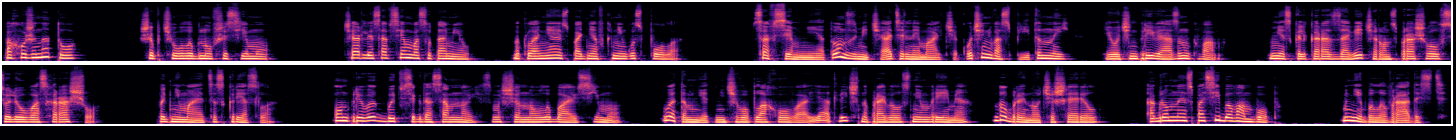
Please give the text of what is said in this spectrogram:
«Похоже на то», — шепчу, улыбнувшись ему. «Чарли совсем вас утомил?» Наклоняюсь, подняв книгу с пола. «Совсем нет. Он замечательный мальчик, очень воспитанный и очень привязан к вам. Несколько раз за вечер он спрашивал, все ли у вас хорошо. Поднимается с кресла. Он привык быть всегда со мной, смущенно улыбаюсь ему. В этом нет ничего плохого, я отлично провел с ним время. Доброй ночи, Шерил. Огромное спасибо вам, Боб. Мне было в радость.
